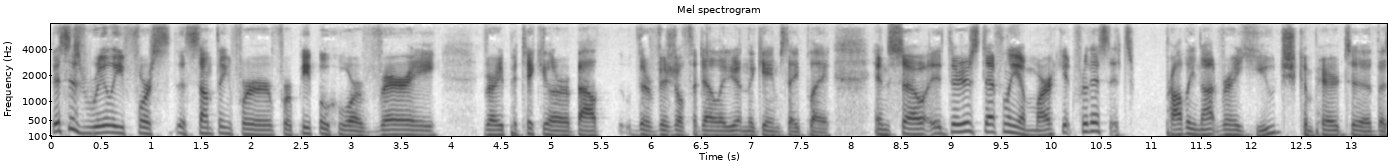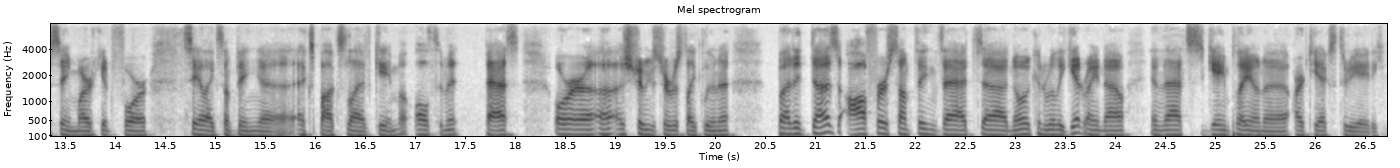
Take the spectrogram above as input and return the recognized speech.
this is really for something for for people who are very very particular about their visual fidelity in the games they play. And so it, there is definitely a market for this. It's probably not very huge compared to the same market for, say, like something uh, Xbox Live Game Ultimate Pass or a, a, streaming service like Luna. But it does offer something that uh, no one can really get right now, and that's gameplay on a RTX 380.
